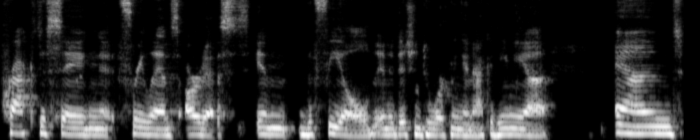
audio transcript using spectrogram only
practicing freelance artists in the field in addition to working in academia. And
